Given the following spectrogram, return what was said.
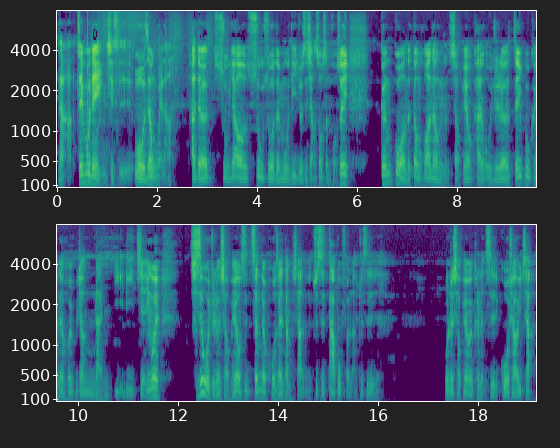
那这部电影其实我认为啦，它的主要诉说的目的就是享受生活，所以跟过往的动画那种小朋友看，我觉得这一部可能会比较难以理解，因为其实我觉得小朋友是真的活在当下的，就是大部分啦，就是我的小朋友可能是国小以下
